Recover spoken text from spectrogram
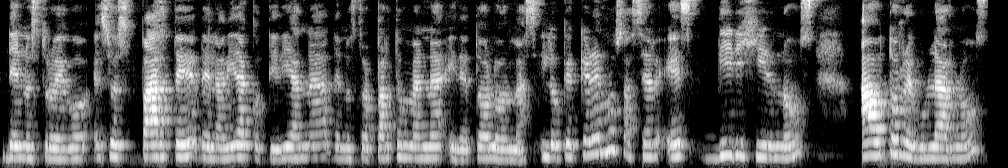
de nuestro ego, eso es parte de la vida cotidiana, de nuestra parte humana y de todo lo demás. Y lo que queremos hacer es dirigirnos autorregularnos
